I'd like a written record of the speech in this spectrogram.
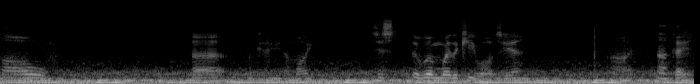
Oh. Uh, okay. Am I? Is this the room where the key was, yeah? Alright, okay.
